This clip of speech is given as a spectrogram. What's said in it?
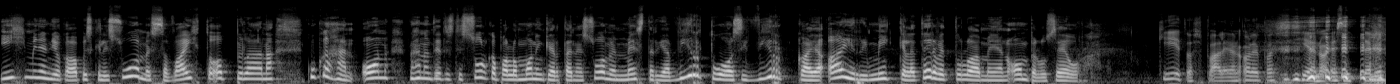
Ihminen, joka opiskeli Suomessa vaihtooppilaana. Kuka hän on? No hän on tietysti sulkapallon moninkertainen Suomen mestari ja virtuosi ja Airi Mikkelä. Tervetuloa meidän ompeluseuraan. Kiitos paljon, olipa hieno esittely.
